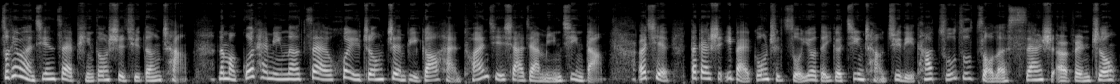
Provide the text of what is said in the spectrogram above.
昨天晚间在屏东市区登场。那么郭台铭呢，在会中振臂高喊“团结下架民进党”，而且大概是一百公尺左右的一个进场距离，他足足走了三十二分钟。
